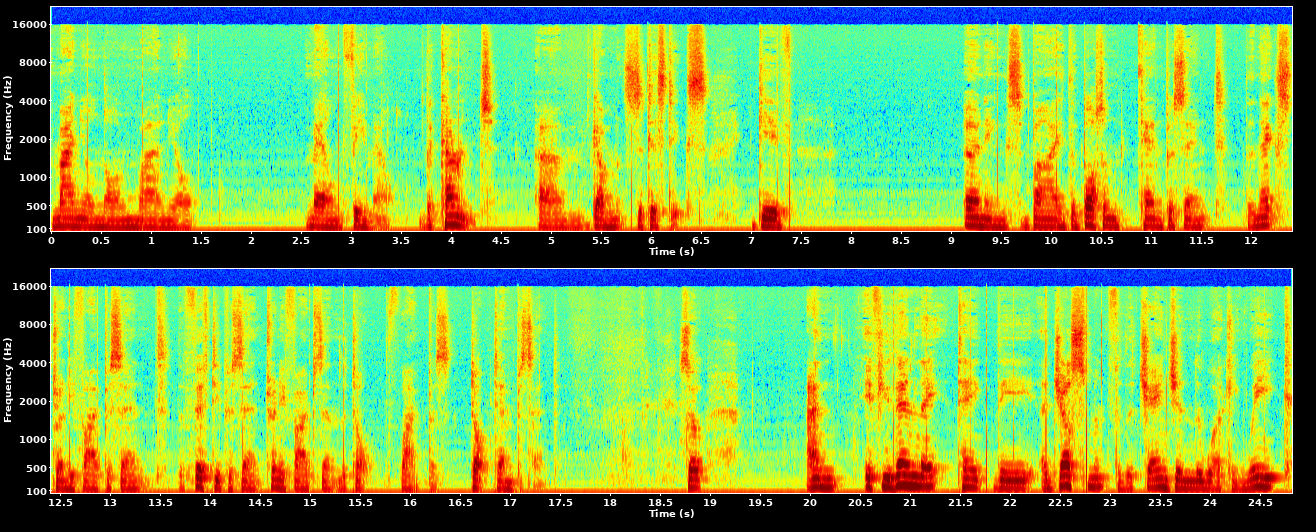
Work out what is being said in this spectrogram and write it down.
manual, non-manual, male and female. The current um, government statistics give earnings by the bottom 10%, the next 25%, the 50%, 25%, and the top 5%, top 10%. So, and if you then take the adjustment for the change in the working week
